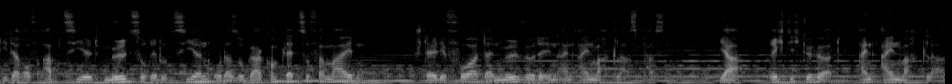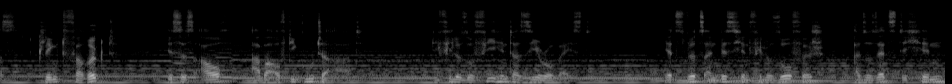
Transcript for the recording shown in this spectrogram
die darauf abzielt, Müll zu reduzieren oder sogar komplett zu vermeiden. Stell dir vor, dein Müll würde in ein Einmachglas passen. Ja, richtig gehört, ein Einmachglas. Klingt verrückt, ist es auch, aber auf die gute Art. Die Philosophie hinter Zero Waste. Jetzt wird's ein bisschen philosophisch, also setz dich hin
